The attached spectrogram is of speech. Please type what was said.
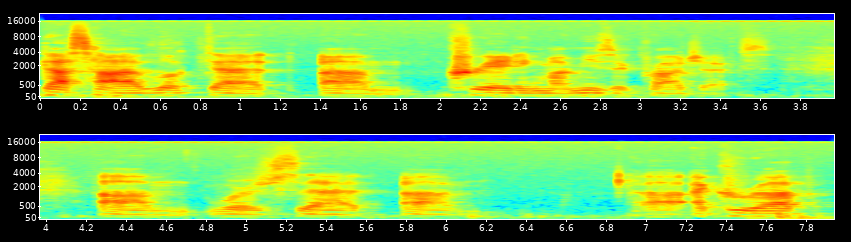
that's how I looked at um, creating my music projects. Um, was that um, uh, I grew up.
